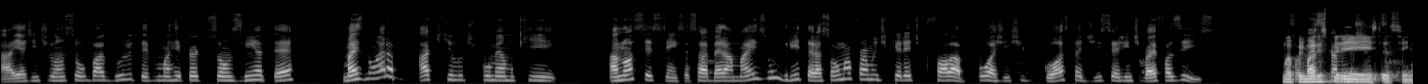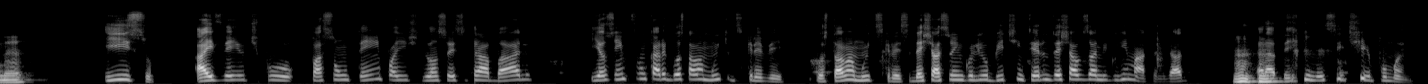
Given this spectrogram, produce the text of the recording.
Aí a gente lançou o bagulho, teve uma repercussãozinha até, mas não era aquilo, tipo, mesmo que a nossa essência, sabe? Era mais um grito, era só uma forma de querer, tipo, falar, pô, a gente gosta disso e a gente vai fazer isso. Uma Foi primeira experiência, isso. assim, né? Isso. Aí veio, tipo, passou um tempo, a gente lançou esse trabalho, e eu sempre fui um cara que gostava muito de escrever. Gostava muito de escrever. Se deixasse eu engolir o beat inteiro, não deixava os amigos rimar, tá ligado? Era Uhum. bem nesse tipo, mano.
